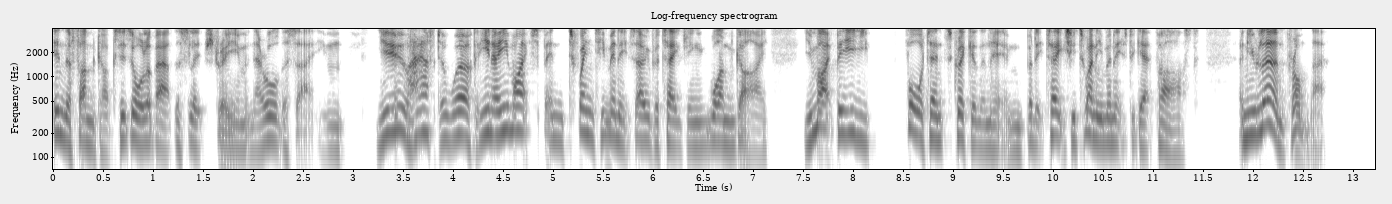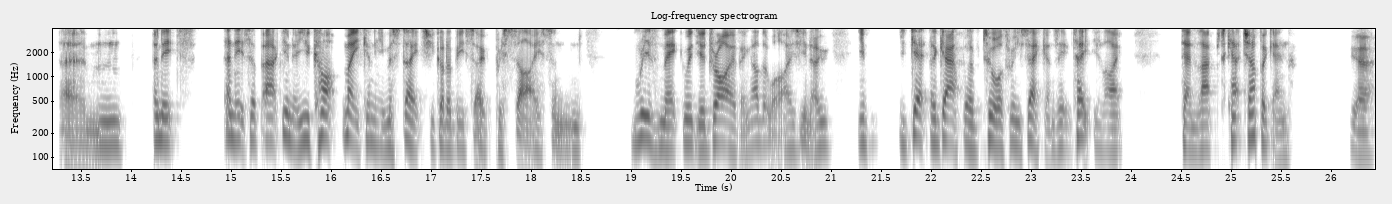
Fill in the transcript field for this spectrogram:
in the Fun Cup, 'cause it's all about the slipstream and they're all the same, you have to work. You know, you might spend 20 minutes overtaking one guy. You might be four tenths quicker than him, but it takes you 20 minutes to get past. And you learn from that. Um, and it's and it's about, you know, you can't make any mistakes. You've got to be so precise and rhythmic with your driving. Otherwise, you know, you you get a gap of two or three seconds. It take you like 10 laps to catch up again. yeah.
